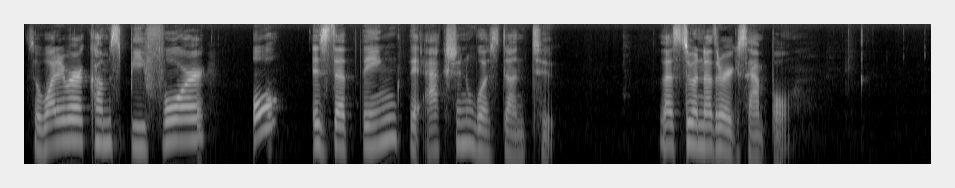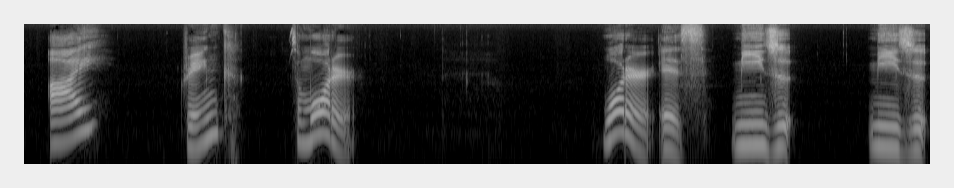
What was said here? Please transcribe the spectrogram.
So whatever comes before o is the thing the action was done to. Let's do another example. I drink some water. Water is 水水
